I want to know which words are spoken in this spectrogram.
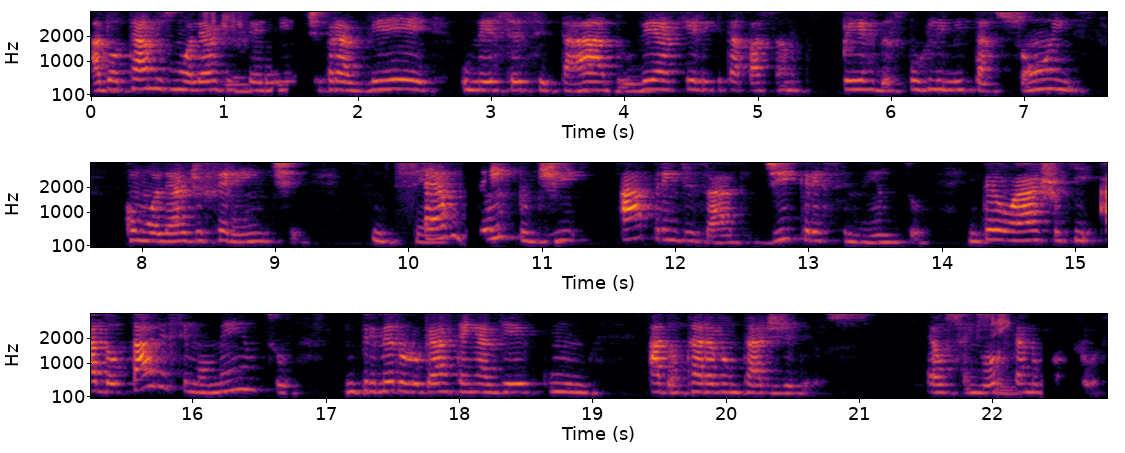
adotarmos um olhar Sim. diferente para ver o necessitado, ver aquele que está passando por perdas, por limitações, com um olhar diferente. Sim. É um tempo de aprendizado, de crescimento. Então, eu acho que adotar esse momento, em primeiro lugar, tem a ver com adotar a vontade de Deus. É o Senhor Sim. que está no controle.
